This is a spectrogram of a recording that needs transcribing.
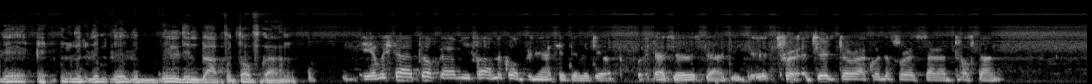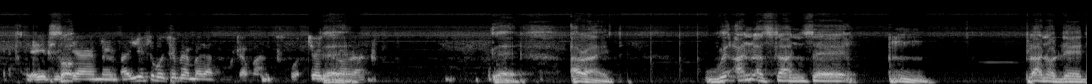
the, the, the, the building block for Tuff Gong. Yeah, we started Tuff Gong. We formed the company and set everything up. That's where we started. Trenchtown Rock was the first song on Tuff Gong. Yeah, if you So- can remember. You supposed to remember that. Church Yeah. to Rock. Yeah. All right. We understand, say, Planno dead.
